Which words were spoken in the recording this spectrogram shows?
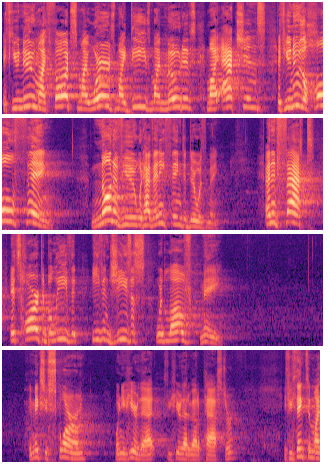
if you knew my thoughts, my words, my deeds, my motives, my actions, if you knew the whole thing, none of you would have anything to do with me. And in fact, it's hard to believe that even Jesus would love me. It makes you squirm when you hear that, if you hear that about a pastor. If you think to my,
